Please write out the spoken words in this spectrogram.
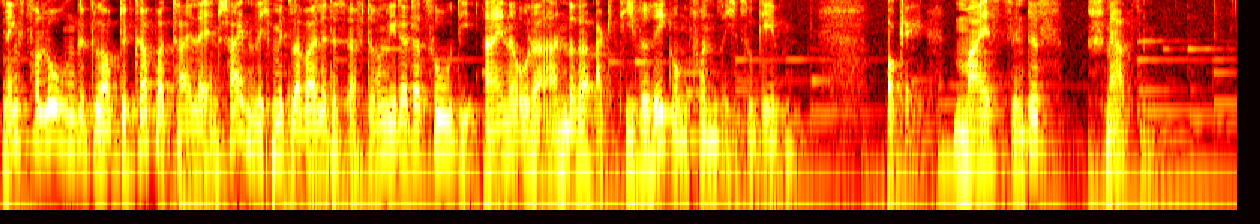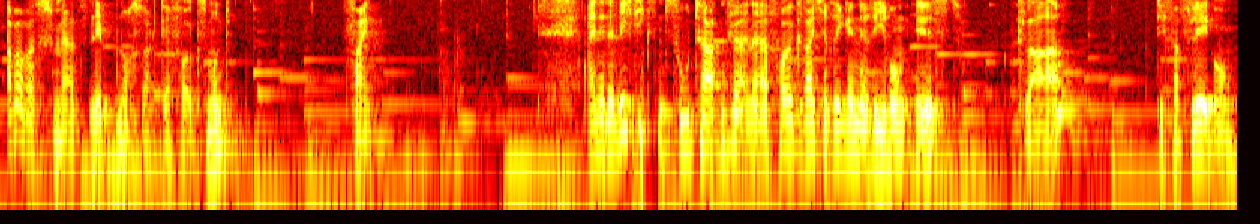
Längst verloren geglaubte Körperteile entscheiden sich mittlerweile des Öfteren wieder dazu, die eine oder andere aktive Regung von sich zu geben. Okay, meist sind es Schmerzen. Aber was Schmerz lebt noch, sagt der Volksmund. Fein. Eine der wichtigsten Zutaten für eine erfolgreiche Regenerierung ist, klar, die Verpflegung.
